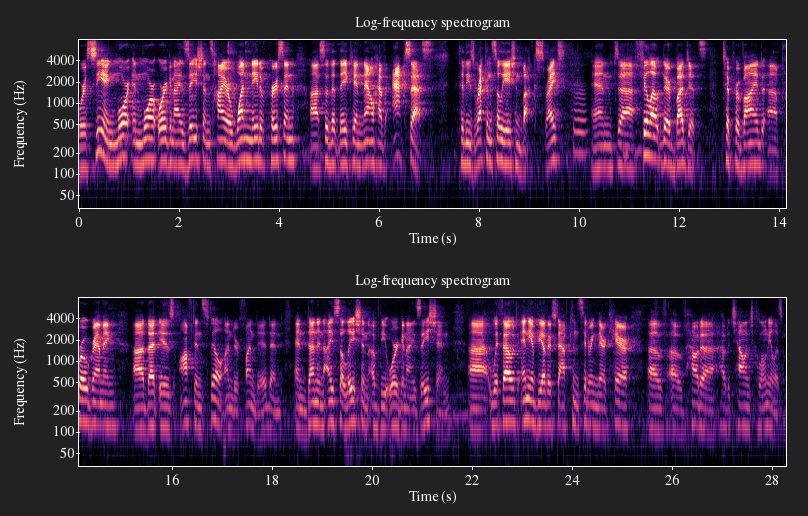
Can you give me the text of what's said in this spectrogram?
we're seeing more and more organizations hire one Native person uh, so that they can now have access to these reconciliation bucks, right? And uh, fill out their budgets to provide uh, programming uh, that is often still underfunded and, and done in isolation of the organization uh, without any of the other staff considering their care of, of how, to, how to challenge colonialism.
